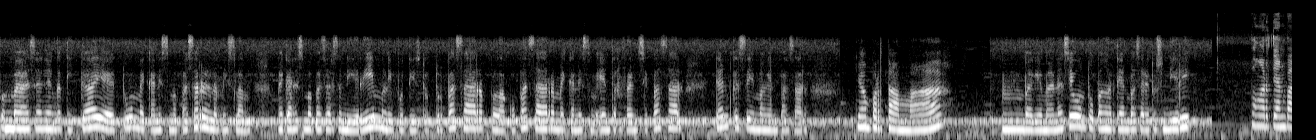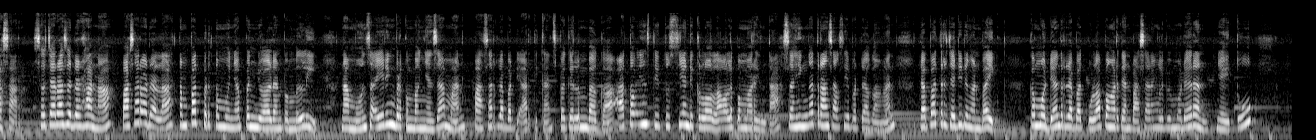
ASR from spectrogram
Pembahasan yang ketiga yaitu mekanisme pasar dalam Islam. Mekanisme pasar sendiri meliputi struktur pasar, pelaku pasar, mekanisme intervensi pasar, dan keseimbangan pasar. Yang pertama, hmm, bagaimana sih untuk pengertian pasar itu sendiri? Pengertian pasar Secara sederhana, pasar adalah tempat bertemunya penjual dan pembeli. Namun, seiring berkembangnya zaman, pasar dapat diartikan sebagai lembaga atau institusi yang dikelola oleh pemerintah sehingga transaksi perdagangan dapat terjadi dengan baik. Kemudian terdapat pula pengertian pasar yang lebih modern, yaitu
